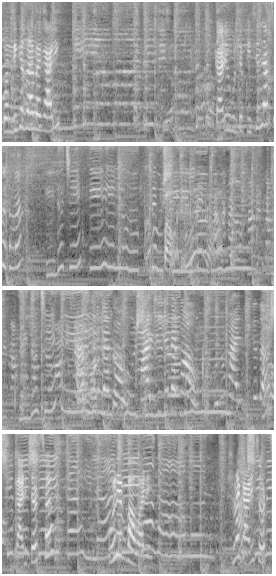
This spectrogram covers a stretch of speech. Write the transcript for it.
কোন দিকে যাবে গাড়ি? গাড়ি উল্টে পিছিয়ে যাচ্ছে না গাড়ি চড়ছ? ওরে বাবা রে। শোনা গাড়ি চড়ছ।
